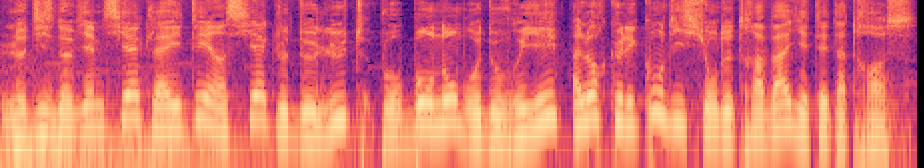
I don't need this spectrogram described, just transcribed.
Le 19e siècle a été un siècle de lutte pour bon nombre d'ouvriers alors que les conditions de travail étaient atroces.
